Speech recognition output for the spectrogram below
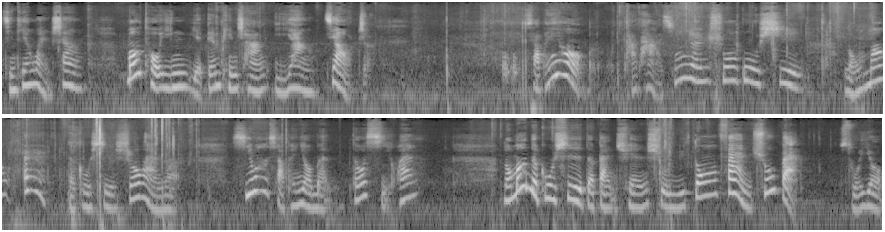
今天晚上，猫头鹰也跟平常一样叫着。小朋友，塔塔星人说故事《龙猫二》的故事说完了。希望小朋友们都喜欢《龙猫的故事》的版权属于东范出版，所有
